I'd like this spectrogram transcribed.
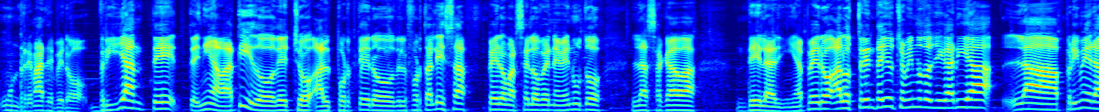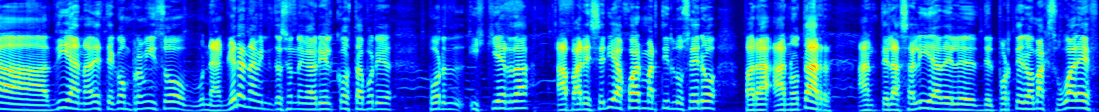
un remate pero brillante, tenía batido de hecho al portero del Fortaleza, pero Marcelo Benevenuto la sacaba de la línea. Pero a los 38 minutos llegaría la primera diana de este compromiso, una gran habilitación de Gabriel Costa por, por izquierda, aparecería Juan Martín Lucero para anotar ante la salida del, del portero Max Walef,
